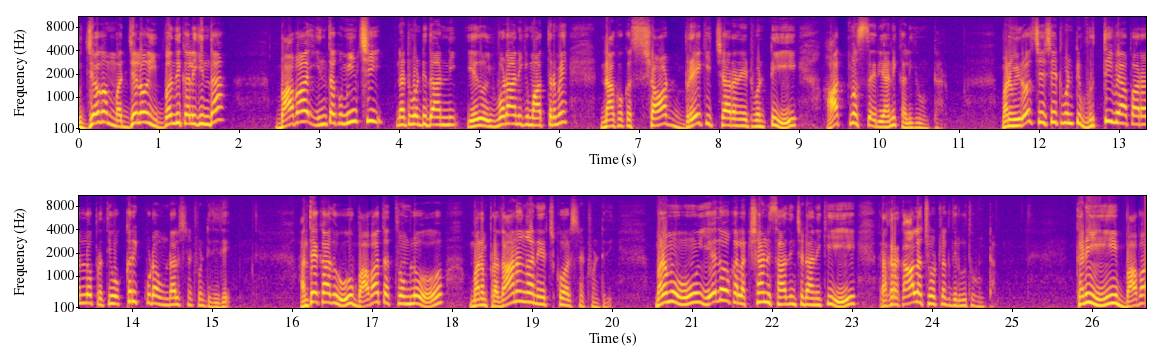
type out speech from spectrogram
ఉద్యోగం మధ్యలో ఇబ్బంది కలిగిందా? బాబా ఇంతకు మించినటువంటి దాన్ని ఏదో ఇవ్వడానికి మాత్రమే నాకు ఒక షార్ట్ బ్రేక్ ఇచ్చారనేటువంటి ఆత్మస్థైర్యాన్ని కలిగి ఉంటారు. మనం ఈరోజు చేసేటువంటి వృత్తి వ్యాపారాల్లో ప్రతి ఒక్కరికి కూడా ఉండాల్సినటువంటిది ఇదే. అంతేకాదు బాబా తత్వంలో మనం ప్రధానంగా నేర్చుకోవాల్సినటువంటిది. మనము ఏదో ఒక లక్ష్యాన్ని సాధించడానికి రకరకాల చోట్లకు తిరుగుతూ ఉంటాం. కానీ బాబా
